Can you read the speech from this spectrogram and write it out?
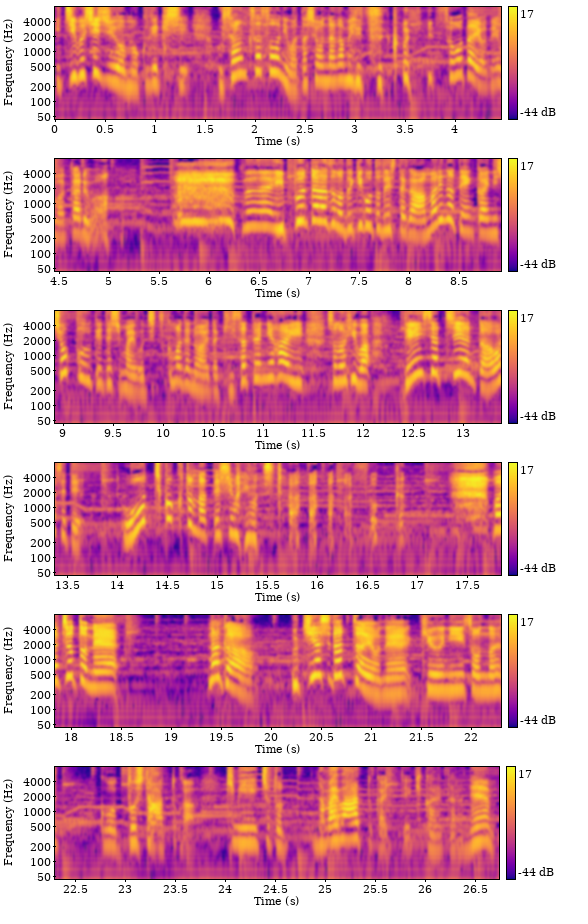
一部始終を目撃しうさんくさそうに私を眺める通行人。そうだよねわかるわ。1分足らずの出来事でしたがあまりの展開にショックを受けてしまい落ち着くまでの間喫茶店に入りその日は電車遅延と合わせて大遅刻となってしまいました。そっか。まあちょっとねなんか浮き足立っちゃうよね。急にそんなこうどうした？とか君ちょっと名前は？とか言って聞かれたらね。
